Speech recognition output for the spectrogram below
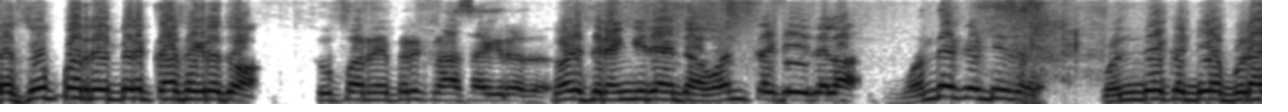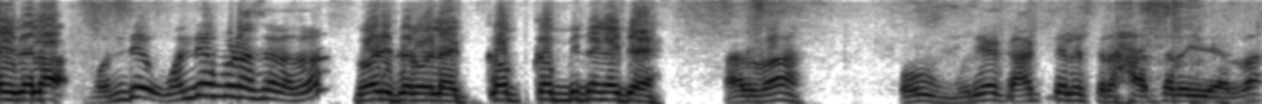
sir super Napier cross ಆಗಿರೋದು. ಸೂಪರ್ ನೇಪಿಯರ್ ಕ್ರಾಸ್ ಆಗಿರೋದು. ನೋಡಿ ಸರ್ ಹೆಂಗಿದೆ ಅಂತ. ಒಂದ್ ಕಡ್ಡಿ ಇದೆಲ್ಲ ಒಂದೇ ಕಡ್ಡಿ ಇದೆ. ಒಂದೇ ಕಡ್ಡಿಯ ಬುಡ ಇದೆಲ್ಲ ಒಂದೇ ಒಂದೇ ಬುಡ ಸರ್ ಅದು? ನೋಡಿ ಸರ್ ಒಳ್ಳೆ ಕಬ್ ಕಬ್ ಇದ್ದಂಗ ಐತೆ. ಅಲ್ವಾ? ಓ ಮುರಿಯಕ್ ಆಗ್ತಿಲ್ಲ ಸರ್ ಆ ತರ ಇದೆ ಅಲ್ವಾ.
